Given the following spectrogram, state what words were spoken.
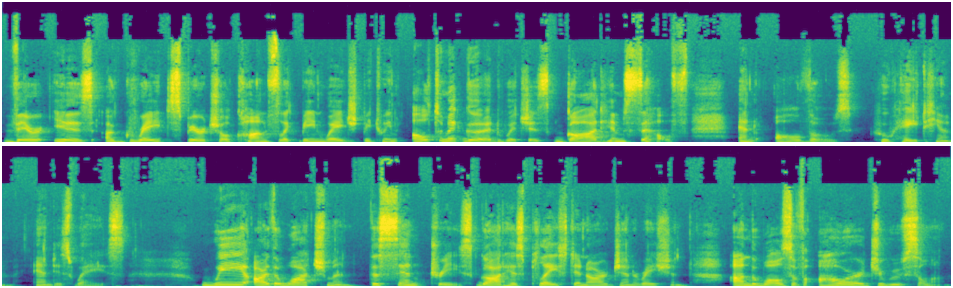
there is a great spiritual conflict being waged between ultimate good, which is God Himself, and all those who hate Him and His ways. We are the watchmen, the sentries God has placed in our generation on the walls of our Jerusalem.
